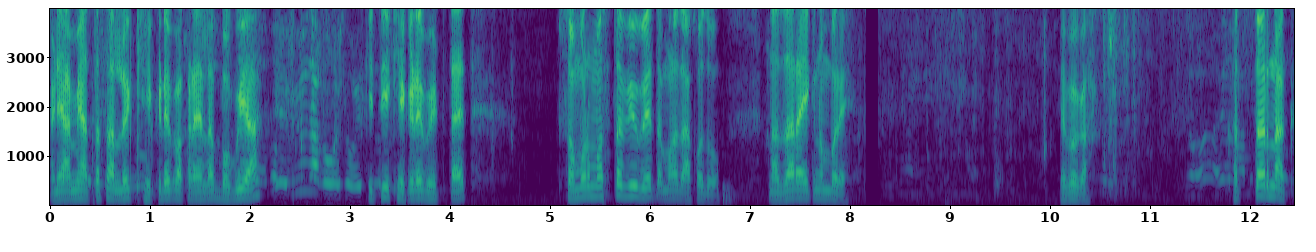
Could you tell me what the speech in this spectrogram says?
आणि आम्ही आता चाललोय खेकडे पकडायला. बघूया किती खेकडे भेटत आहेत समोर मस्त व्ह्यू आहे तुम्हाला दाखवतो. नजारा एक नंबर आहे. हे बघा. खतरनाक.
